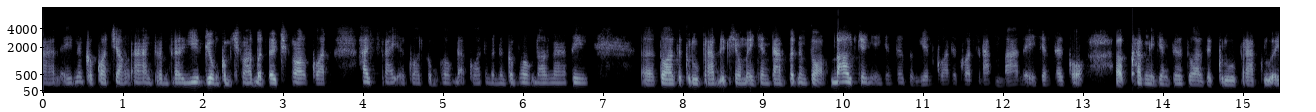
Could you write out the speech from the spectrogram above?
អានអីហ្នឹងក៏គាត់ចង់អានត្រឹមត្រូវយើងយំកំឆ្ងល់បើទៅឆ្ងល់គាត់ហើយស្រែកឲ្យគាត់កំហុសដាក់គាត់មិននឹងកំហុសដល់ណាទេ តើតគ្រូប្រាប់ដូចខ្ញុំអីចឹងតាមពិតនឹងតើដើរចេញអីចឹងទៅបង្រៀនគាត់ទៅគាត់ស្ដាប់មិនបានអីចឹងទៅក៏ខឹងអីចឹងទៅតើតគ្រូប្រាប់គ្រូអី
